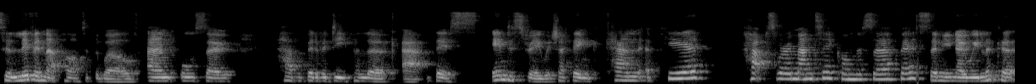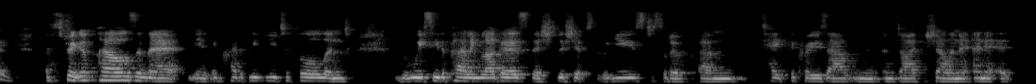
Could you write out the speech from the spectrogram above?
to live in that part of the world and also have a bit of a deeper look at this industry, which I think can appear perhaps romantic on the surface. And, you know, we look at a string of pearls and they're you know, incredibly beautiful. And we see the pearling luggers, the, the ships that were used to sort of um, take the crews out and, and dive for shell. And, it, and it, it,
